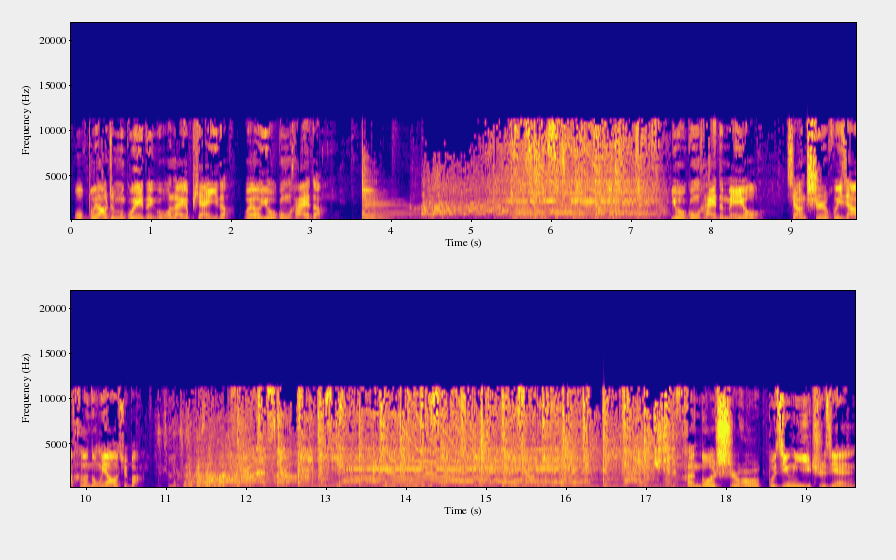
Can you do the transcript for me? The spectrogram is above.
我不要这么贵的，你给我来个便宜的，我要有公害的。有公害的没有，想吃回家喝农药去吧。很多时候不经意之间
